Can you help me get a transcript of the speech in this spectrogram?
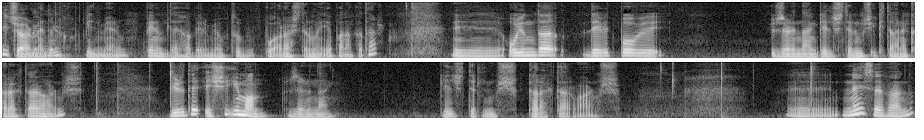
hiç görmedim, yok. bilmiyorum. Benim de haberim yoktu bu, bu araştırmayı yapana kadar. Ee, oyunda David Bowie üzerinden geliştirilmiş iki tane karakter varmış. Bir de eşi İman üzerinden geliştirilmiş karakter varmış. Ee, neyse efendim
